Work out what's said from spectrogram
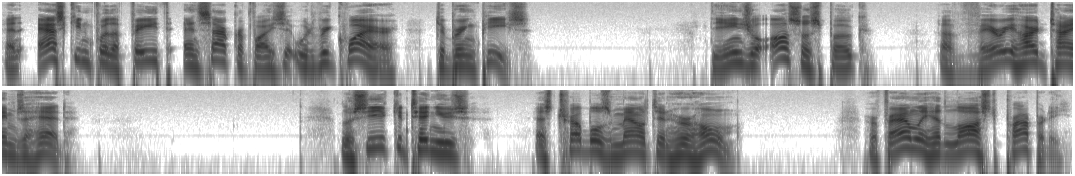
and asking for the faith and sacrifice it would require to bring peace. The angel also spoke of very hard times ahead. Lucia continues as troubles mount in her home. Her family had lost property,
